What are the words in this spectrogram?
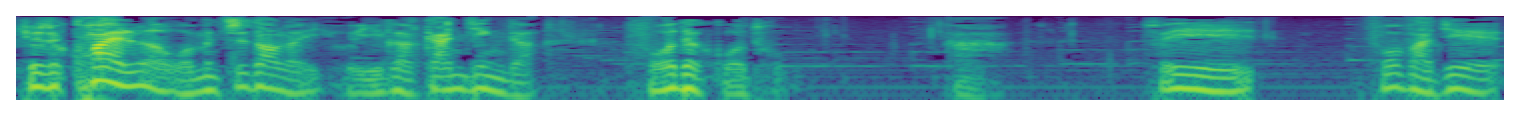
就是快乐。我们知道了有一个干净的佛的国土啊，所以佛法界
